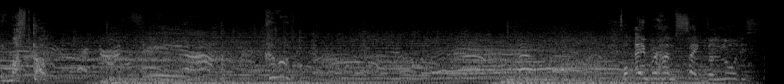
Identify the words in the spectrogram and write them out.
We must go. Come on. For Abraham's sake, the Lord is.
